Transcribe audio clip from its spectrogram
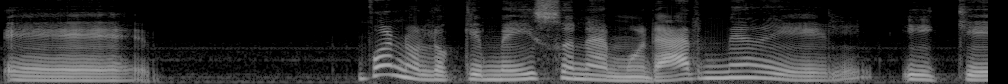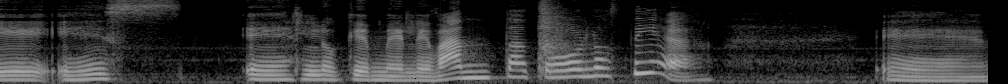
eh, bueno, lo que me hizo enamorarme de él y que es, es lo que me levanta todos los días. Eh,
